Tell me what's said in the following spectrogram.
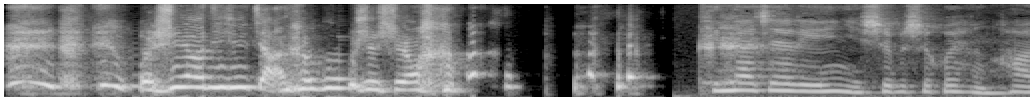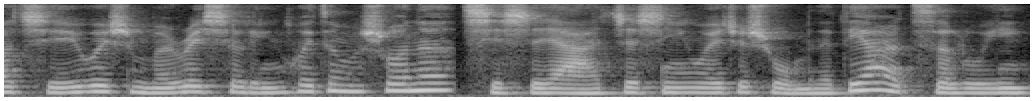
我是要继续讲这个故事是吗？听到这里，你是不是会很好奇，为什么瑞希林会这么说呢？其实呀，这是因为这是我们的第二次录音，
